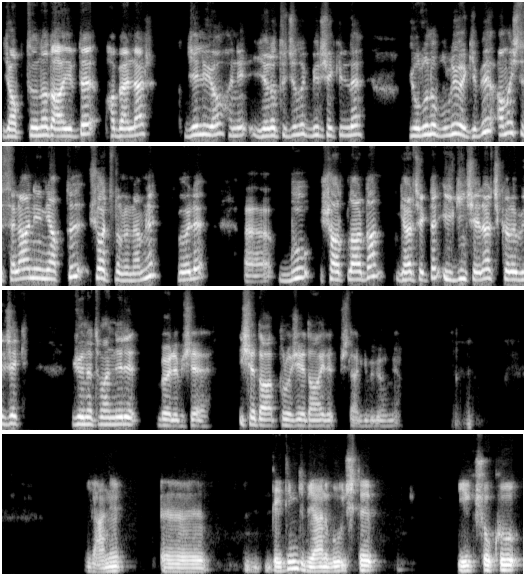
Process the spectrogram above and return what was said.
yaptığına dair de haberler geliyor. Hani yaratıcılık bir şekilde yolunu buluyor gibi ama işte Selanik'in yaptığı şu açıdan önemli. Böyle e, bu şartlardan gerçekten ilginç şeyler çıkarabilecek yönetmenleri böyle bir şeye, işe daha projeye dahil etmişler gibi görünüyor. Yani e, dediğim gibi yani bu işte ilk şoku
